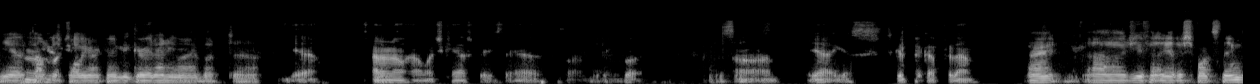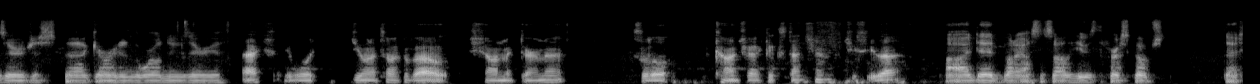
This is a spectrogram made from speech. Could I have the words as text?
Yeah, the Hmm, Cowboys probably aren't going to be great anyway, but uh, Yeah, I don't know how much cap space they have, that's what I'm thinking, but um, yeah, I guess it's a good pickup for them. All right. Uh, do you have any other sports things, or just uh, go right into the world news area? Actually, what do you want to talk about? Sean McDermott, his little contract extension. Did you see that? I did, but I also saw that he was the first coach that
